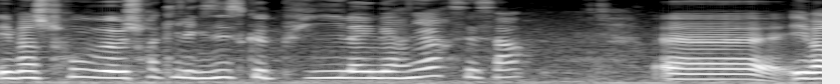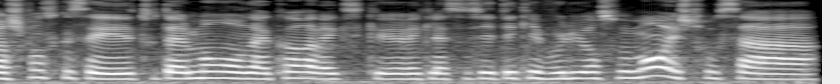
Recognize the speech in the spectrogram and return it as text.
Et ben je trouve, je crois qu'il existe que depuis l'année dernière, c'est ça? Et ben je pense que c'est totalement en accord avec la société qui évolue en ce moment et je trouve ça,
